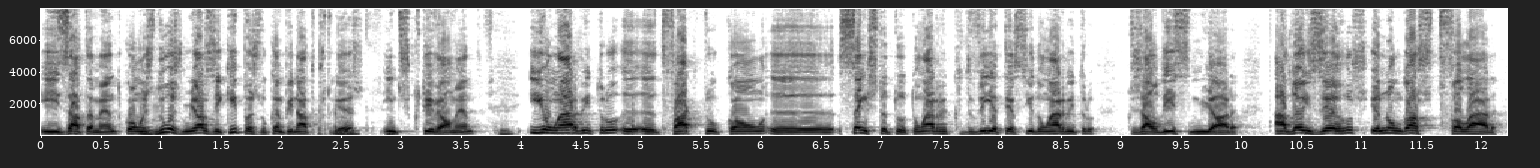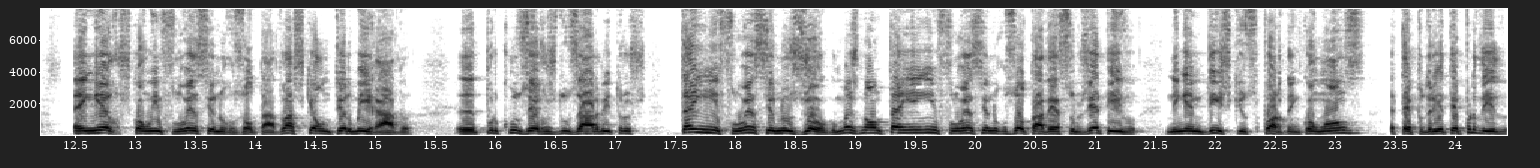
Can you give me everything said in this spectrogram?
Exatamente, com as duas melhores equipas do campeonato português, indiscutivelmente, Sim. e um árbitro, eh, eh, de facto, com, sem estatuto. Um árbitro que devia ter sido um árbitro, que já o disse, melhor. Há dois erros, eu não gosto de falar em erros com influência no resultado. Acho que é um termo errado, porque os erros dos árbitros têm influência no jogo, mas não têm influência no resultado. É subjetivo. Ninguém me diz que o Sporting com 11 até poderia ter perdido.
